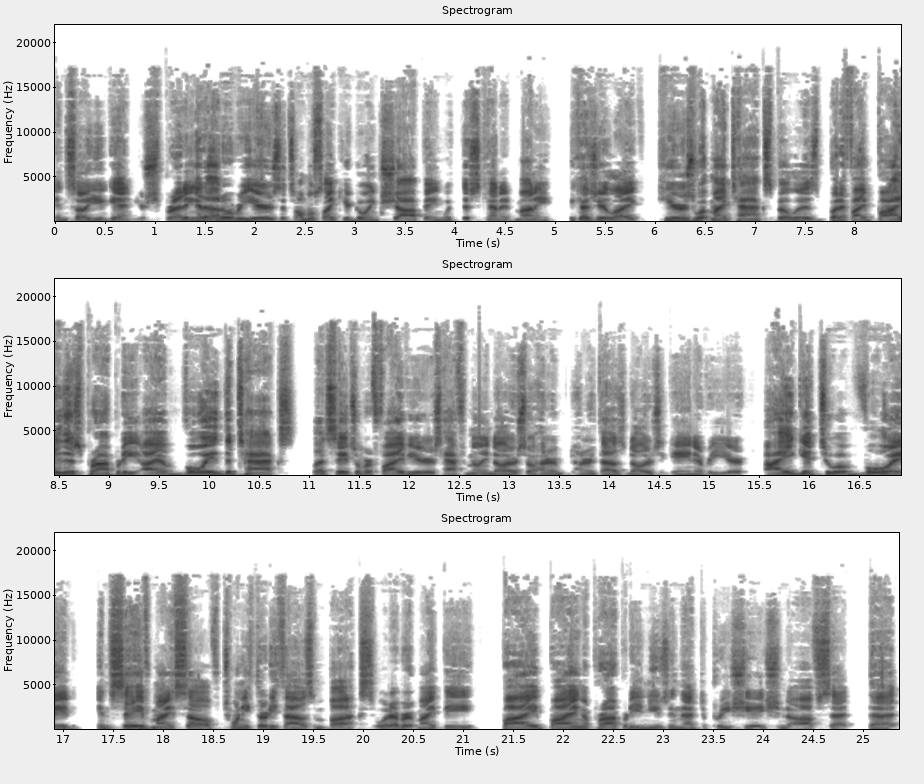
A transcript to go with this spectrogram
And so you again, you're spreading it out over years. It's almost like you're going shopping with discounted money because you're like, here's what my tax bill is. But if I buy this property, I avoid the tax. Let's say it's over five years, half a million dollars, so hundred hundred thousand dollars a gain every year. I get to avoid and save myself 20, 30,000 bucks, whatever it might be by buying a property and using that depreciation to offset that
